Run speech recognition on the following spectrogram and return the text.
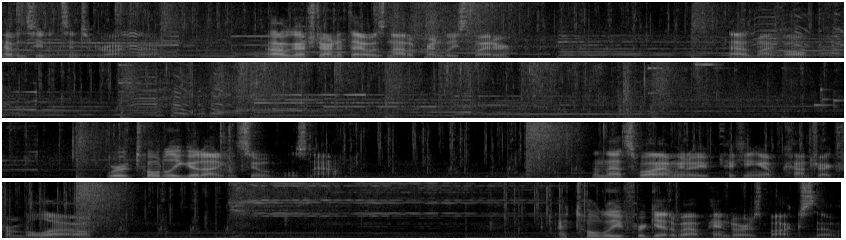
haven't seen a tinted rock, though. Oh, gosh darn it, that was not a friendly spider. That was my fault. We're totally good on consumables now. And that's why I'm going to be picking up contract from below. I totally forget about Pandora's box, though.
